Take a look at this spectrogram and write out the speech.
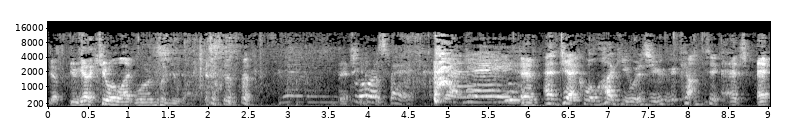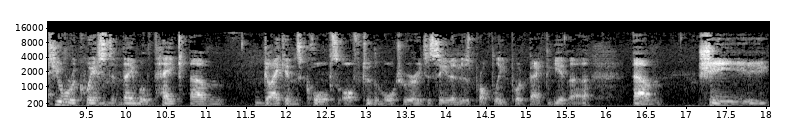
Yep. You get a cure light wounds when you like it. Bet you Flora's back. do. And And Jack will hug you as you come to. at, at your request, they will take um, Gaiken's corpse off to the mortuary to see that it is properly put back together. Um, she,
